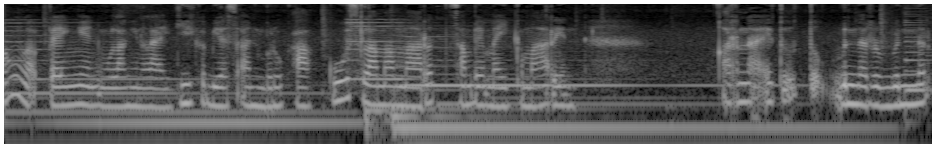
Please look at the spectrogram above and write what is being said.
aku gak pengen ngulangin lagi kebiasaan buruk aku selama Maret sampai Mei kemarin. Karena itu tuh bener-bener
